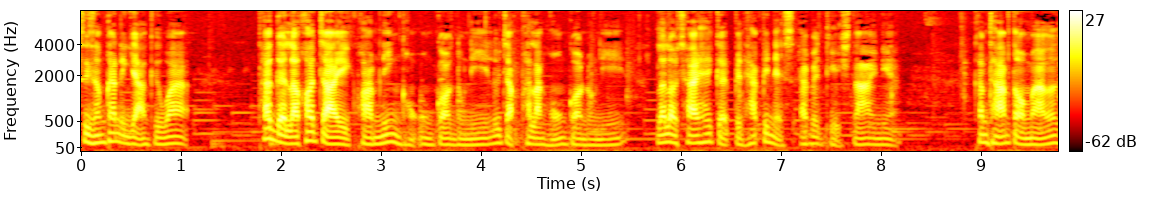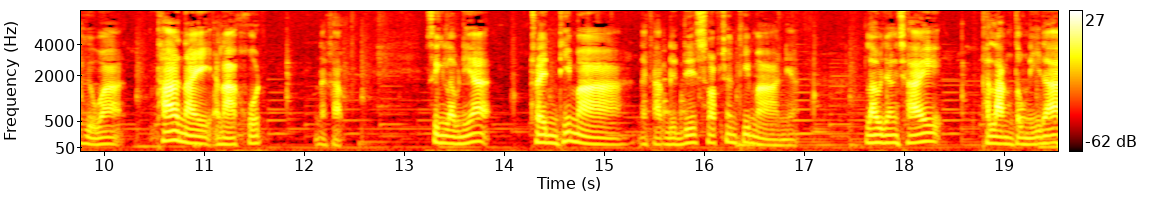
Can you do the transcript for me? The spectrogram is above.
สิ่งสำคัญอีกอย่างคือว่า ถ้าเกิดเราเข้าใจความนิ่งขององค์กรตรงนี้ รู้จักพลังขององค์กรตรงนี้ แล้วเราใช้ให้เกิดเป็น happiness advantage ได้เนี่ยคำถามต่อมาก็คือว่าถ้าในอนาคตนะครับ สิ่งเหล่านี้เทรนที่มานะครับหรือ disruption ที่มาเนี่ย เรายังใช้พลังตรงนี้ได้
